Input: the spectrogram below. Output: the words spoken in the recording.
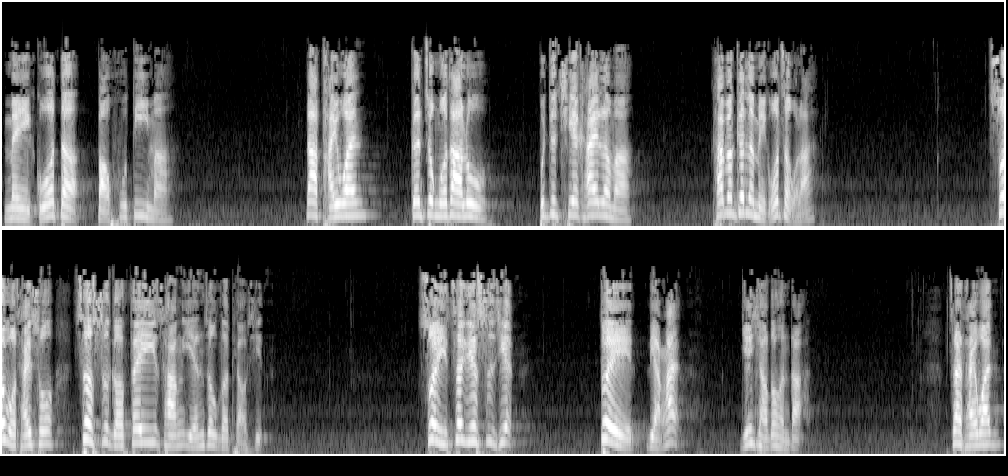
美国的保护地吗？那台湾跟中国大陆不就切开了吗？台湾跟着美国走了，所以我才说。这是个非常严重的挑衅，所以这些事件对两岸影响都很大。在台湾，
